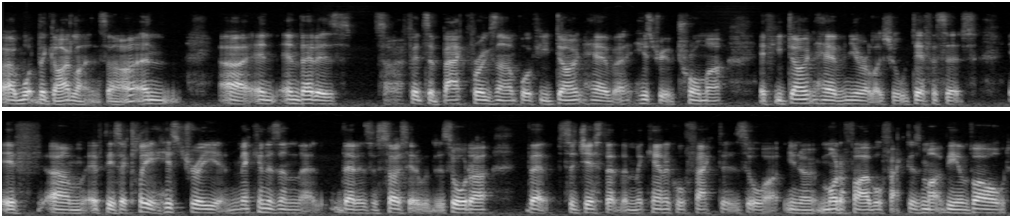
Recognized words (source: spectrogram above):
uh, what the guidelines are, and uh, and and that is so if it's a back, for example, if you don't have a history of trauma, if you don't have neurological deficit, if um, if there's a clear history and mechanism that, that is associated with disorder that suggests that the mechanical factors or you know modifiable factors might be involved,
